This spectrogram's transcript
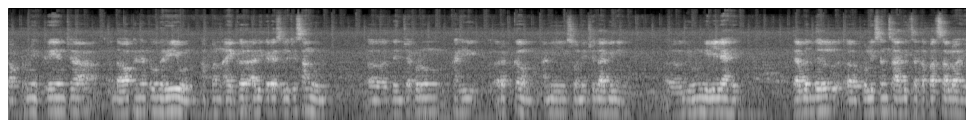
डॉक्टर मेत्रे यांच्या दवाखान्यात वगैरे येऊन आपण आयकर अधिकारी असल्याचे सांगून अ, त्यांच्याकडून काही रक्कम आणि सोन्याचे दागिने अ, घेऊन गेलेले आहेत. त्याबद्दल अ, पोलिसांचा अधिकचा तपास चालू आहे.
